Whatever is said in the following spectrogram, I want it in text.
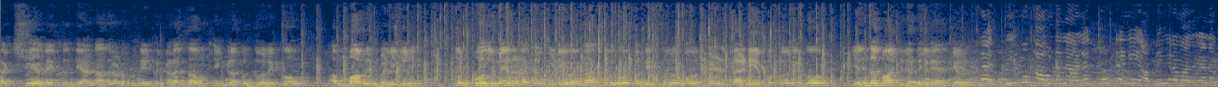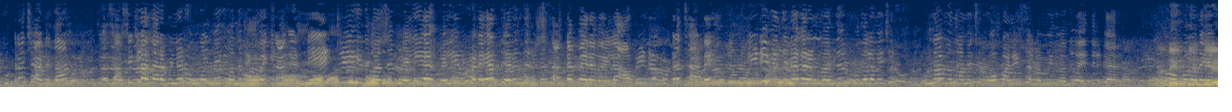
கட்சி அனைத்து இந்திய அண்ணா திராவிட முன்னேற்ற கழகம் எங்களை பொறுத்த வரைக்கும் அம்மாவின் வழியில் எப்போதுமே நடக்கக்கூடியவர் தான் திரு ஓ பன்னீர்செல்வம் அவர்கள் இந்த அணியை பொறுத்த வரைக்கும் எந்த வந்து வைத்திருக்காரு அனைத்து இந்திய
